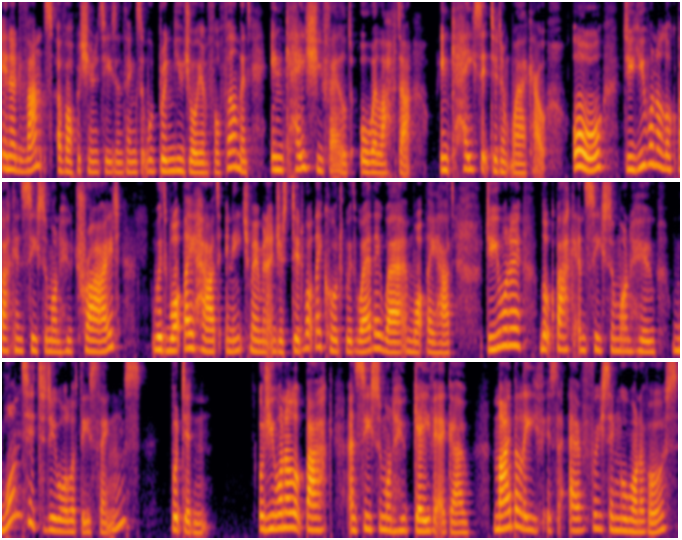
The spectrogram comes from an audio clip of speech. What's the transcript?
in advance of opportunities and things that would bring you joy and fulfillment in case you failed or were laughed at, in case it didn't work out, or do you want to look back and see someone who tried with what they had in each moment and just did what they could with where they were and what they had? Do you want to look back and see someone who wanted to do all of these things but didn't? Or do you want to look back and see someone who gave it a go? My belief is that every single one of us,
